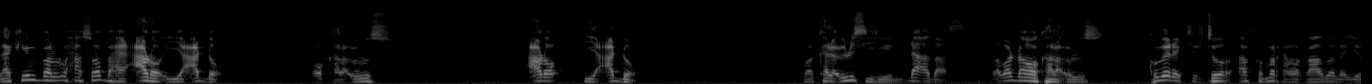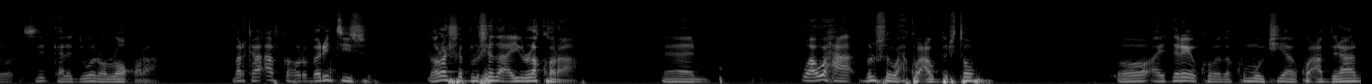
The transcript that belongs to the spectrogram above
laakiin bal waxaa soo baxay cadho iyo cadho oo kala culus. Cadho iyo cadho. Waa kala culus yihiin dha'daas laba dha oo kala culus. Kumana jirto afka marka la qaadanayo si kala duwan oo loo qoraa. Marka afka horumarintiisu nolosha bulshada ayuu la koraa. Waa waxa bulsha wax ku cabirto oo ay dareenkooda ku muujiyaan ku cabiraan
